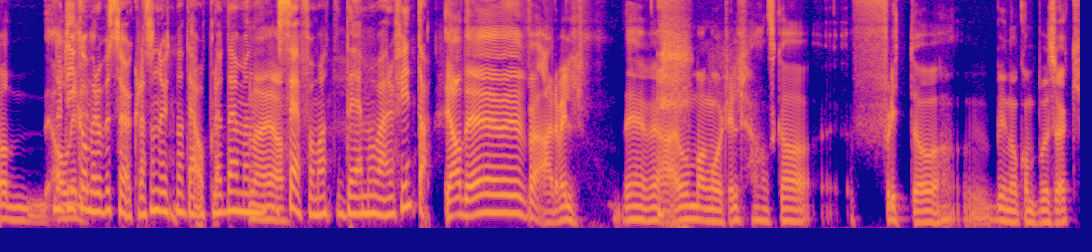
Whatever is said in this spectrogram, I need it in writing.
og, Når de kommer og besøker deg sånn, uten at jeg har opplevd det, men nei, ja. se for meg at det må være fint, da. Ja, det er det vel. Det er jo mange år til. Han skal flytte og begynne å komme på besøk.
